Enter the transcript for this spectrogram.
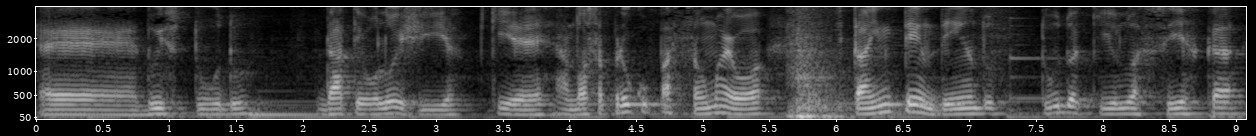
é, do estudo da teologia, que é a nossa preocupação maior estar entendendo tudo aquilo acerca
